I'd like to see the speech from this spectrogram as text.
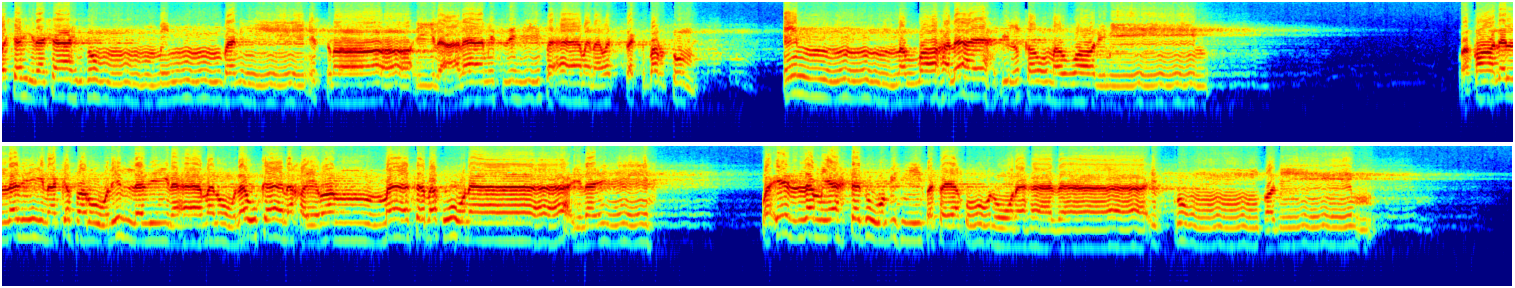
وشهد شاهد من بني إسرائيل على مثله فآمن واستكبرتم. إن الله لا يهدي القوم الظالمين. وقال الذين كفروا للذين آمنوا لو كان خيرا ما سبقونا إليه. وإذ لم يهتدوا به فسيقولون هذا إفك قديم.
